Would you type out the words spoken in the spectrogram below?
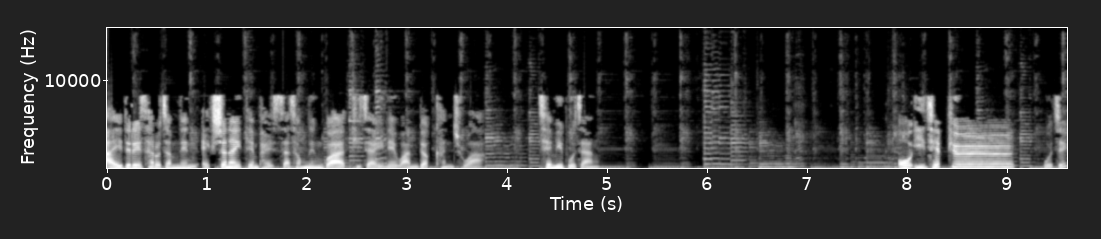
아이들을 사로잡는 액션 아이템 발사 성능과 디자인의 완벽한 조화. 재미 보장. 어, 이 제품 뭐지?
